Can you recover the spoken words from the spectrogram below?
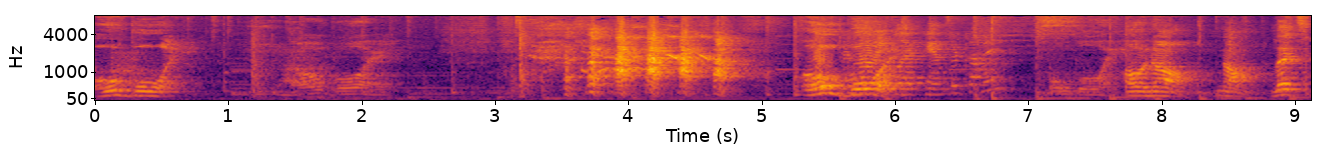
oh boy, Oh boy. oh Is boy, Black Panther coming? Oh boy. oh no, no. Let's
